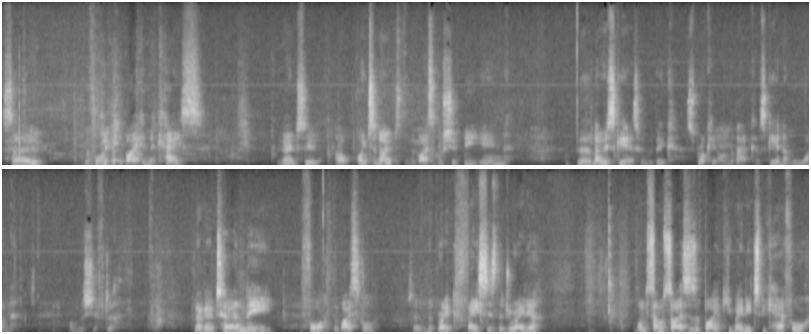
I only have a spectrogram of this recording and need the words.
So before we put the bike in the case we're going to, oh point to note that the bicycle should be in the lowest gear, so in the big sprocket on the back, that's gear number one on the shifter. Now I'm going to turn the fork of the bicycle so that the brake faces the derailleur on some sizes of bike you may need to be careful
